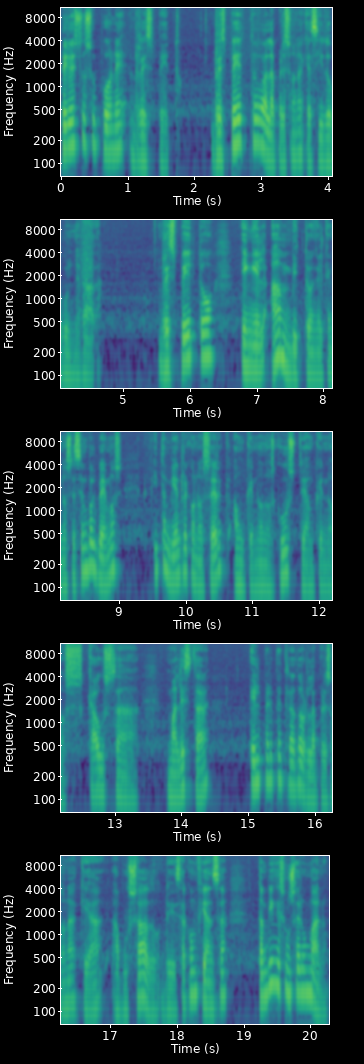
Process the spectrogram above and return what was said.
Pero esto supone respeto. Respeto a la persona que ha sido vulnerada. Respeto en el ámbito en el que nos desenvolvemos y también reconocer, aunque no nos guste, aunque nos causa malestar, el perpetrador, la persona que ha abusado de esa confianza, también es un ser humano.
